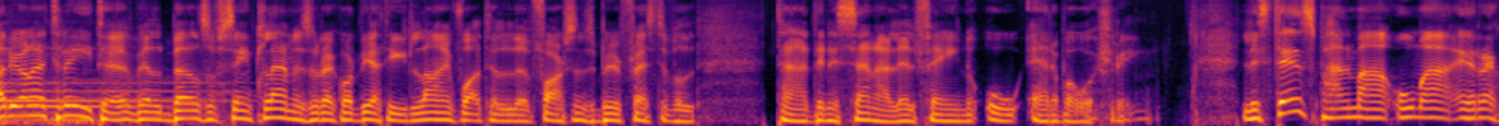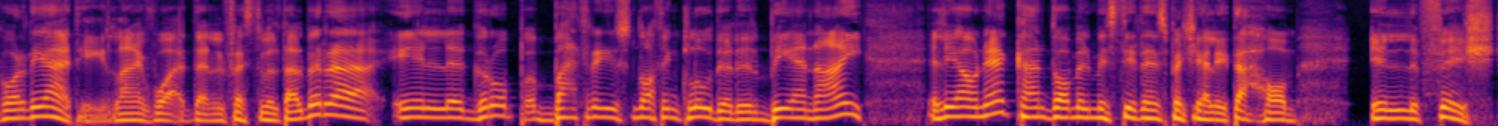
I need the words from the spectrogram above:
L-Arjola Trit eh, bil-Bells of St. Clemens rekordjati live waqt il-Farsons Beer Festival ta' din is-sena l-2024. L-istess bħalma huma rekordjati live waqt dan il-Festival tal-Birra il-grupp Batteries Not Included il-BNI li hawnhekk għandhom il-mistieden speċjali tagħhom il-Fish.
